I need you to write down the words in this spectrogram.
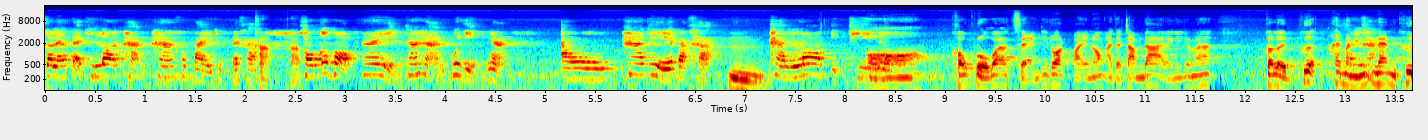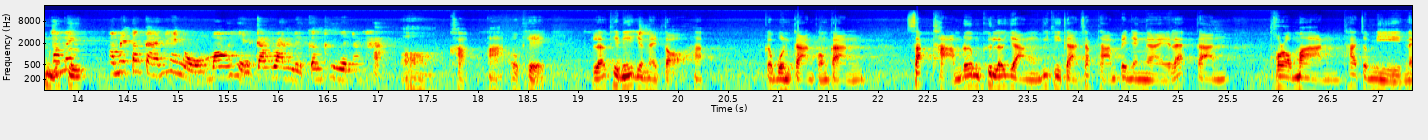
ก็แล้วแต่ที่ลอดผ่านผ้าเข้าไปถูกไหมคะครับครับเขาก็บอกให้ทหารผู้หญิงเนี่ย เอาผ้าเทปอะค่ะอืมพันรอบอีกทีอ๋อหนึงเขากลัวว่าแสงที่รอดไปน้องอาจจะจำได้อะไรอย่างนี้ใช่ไหมฮะก็เลยเพื่อให้มันใช่ค่ะแน่นขึ้นก็เขาไม่คือเขาไม่ต้องการให้หนูมองเห็นกลางวันหรือกลางคืนนะคะอ๋อครับอ่าโอเค แล้วทีนี้ยังไงต่อฮะกระบวนการของการ ซักถามเริ่มขึ้นแล้วยังวิธีการซักถามเป็นยังไง และการทรมานถ้าจะมีใน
